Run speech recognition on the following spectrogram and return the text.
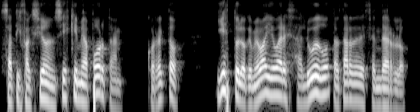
satisfacción, si es que me aportan, ¿correcto? Y esto lo que me va a llevar es a luego tratar de defenderlo,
